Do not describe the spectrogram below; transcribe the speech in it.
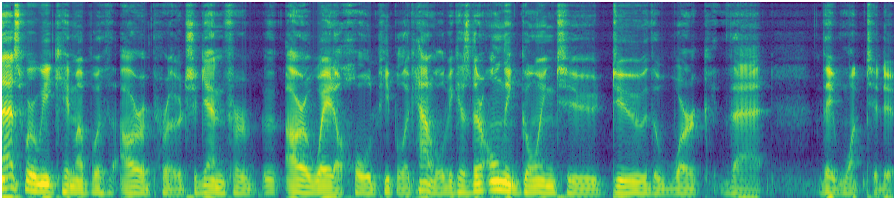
that's where we came up with our approach again for our way to hold people accountable because they're only going to do the work that they want to do.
